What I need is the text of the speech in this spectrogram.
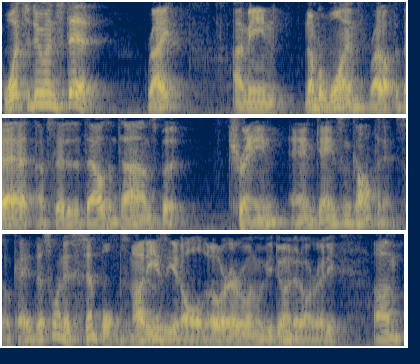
what to do instead, right? I mean, number 1, right off the bat, I've said it a thousand times, but train and gain some confidence, okay? This one is simple. It's not easy at all though, or everyone would be doing it already. Um,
